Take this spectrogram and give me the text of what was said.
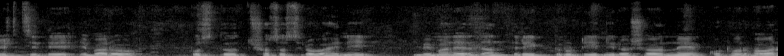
নিশ্চিতে এবারও প্রস্তুত সশস্ত্র বাহিনী। বিমানের যান্ত্রিক ত্রুটি নিরসনে কঠোর হওয়ার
